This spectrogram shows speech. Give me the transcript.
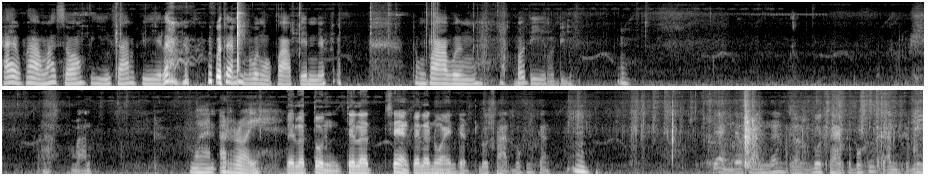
ขายออกผ้ามาสองปีสามปีแล้วพระท่านเบิ่งออกผ้าเป็นอยู่ต้องพาเบิ่งก็ดีก็ดีอืมหวานหวานอร่อย แต่ละต้นแต่ละแซงแต่ละหน่วยกับรสชาติบ่คือกันอืมแซงเดียวกันนั้นกับรสชาติก็บ่คือกันก็มี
